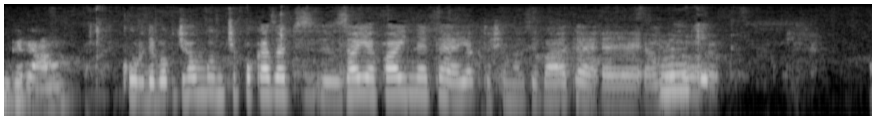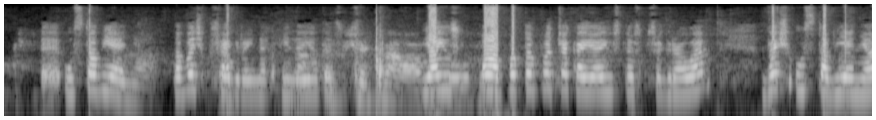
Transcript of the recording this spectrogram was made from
Gram. Kurde, bo chciałbym ci pokazać zaje fajne te, jak to się nazywa, te e, e, e, ustawienia. To weź przegraj na chwilę, ja też. Przegrałam. Ja już, o, po to poczekaj, ja już też przegrałem. Weź ustawienia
